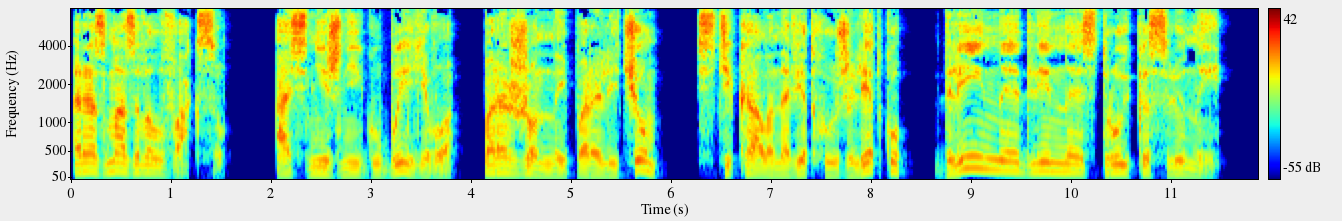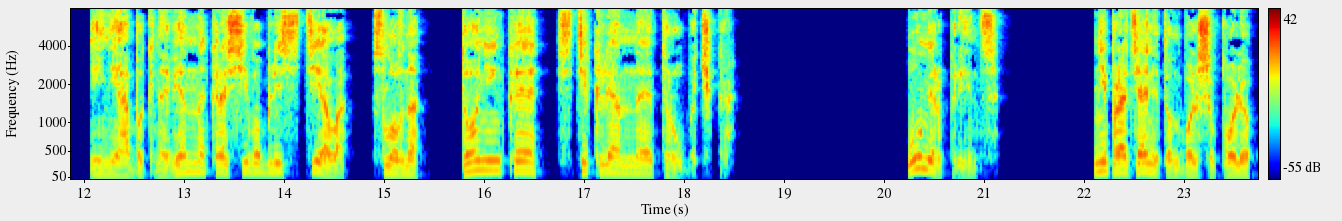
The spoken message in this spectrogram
размазывал ваксу, а с нижней губы его, пораженной параличом, стекала на ветхую жилетку длинная-длинная струйка слюны и необыкновенно красиво блестела, словно тоненькая стеклянная трубочка. Умер принц. Не протянет он больше полю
